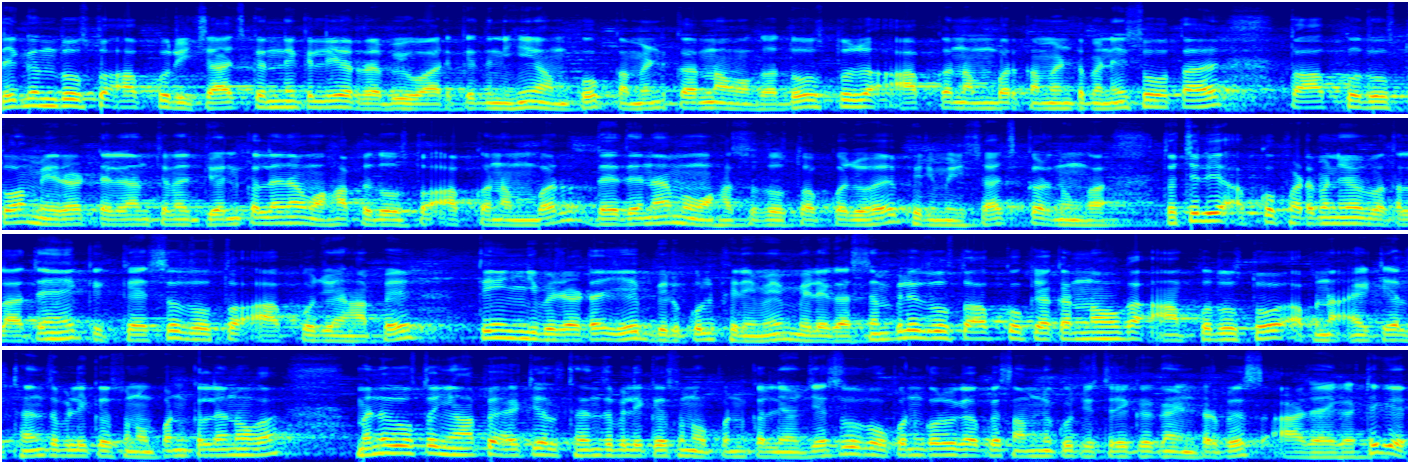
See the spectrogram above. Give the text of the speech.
लेकिन दोस्तों, आपको रिचार्ज करने के लिए रविवार के दिन ही हमको कमेंट करना होगा। दोस्तों, जो आपका नंबर कमेंट में नहीं से होता है तो आपको दोस्तों मेरा टेलीग्राम चैनल ज्वाइन कर लेना। वहाँ पर दोस्तों आपका नंबर दे देना है। मैं वहाँ से दोस्तों आपका जो है फ्री में रिचार्ज कर दूँगा। तो चलिए, आपको फटाफट में बतलाते हैं कि कैसे दोस्तों आपको जो यहाँ पे तीन जी डाटा ये बिल्कुल फ्री में मिलेगा। सिंपली दोस्तों आपको क्या करना होगा? आपको दोस्तों अपना आई टी एप्लीकेशन ओपन कर लेना होगा। मैंने दोस्तों यहाँ पे आई टी एप्लीकेशन ओपन कर लिया जैसे दोस्तों ओपन करोगे, आपके सामने कुछ इस तरीके का इंटरफेस आ जाएगा, ठीक है?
